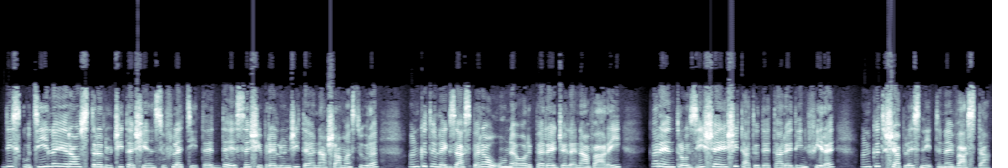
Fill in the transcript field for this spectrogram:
Discuțiile erau strălucite și însuflețite, dese și prelungite în așa măsură, încât îl exasperau uneori pe regele Navarei, care într-o zi și-a ieșit atât de tare din fire, încât și-a plesnit nevasta.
